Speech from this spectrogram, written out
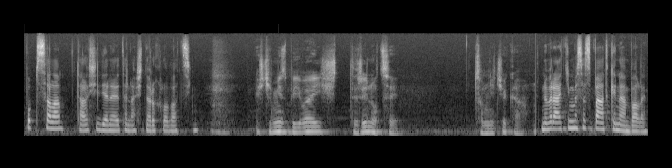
popsala, další den jdete na šnorchlovací. Ještě mi zbývají čtyři noci. Co mě čeká? No vrátíme se zpátky na Bali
